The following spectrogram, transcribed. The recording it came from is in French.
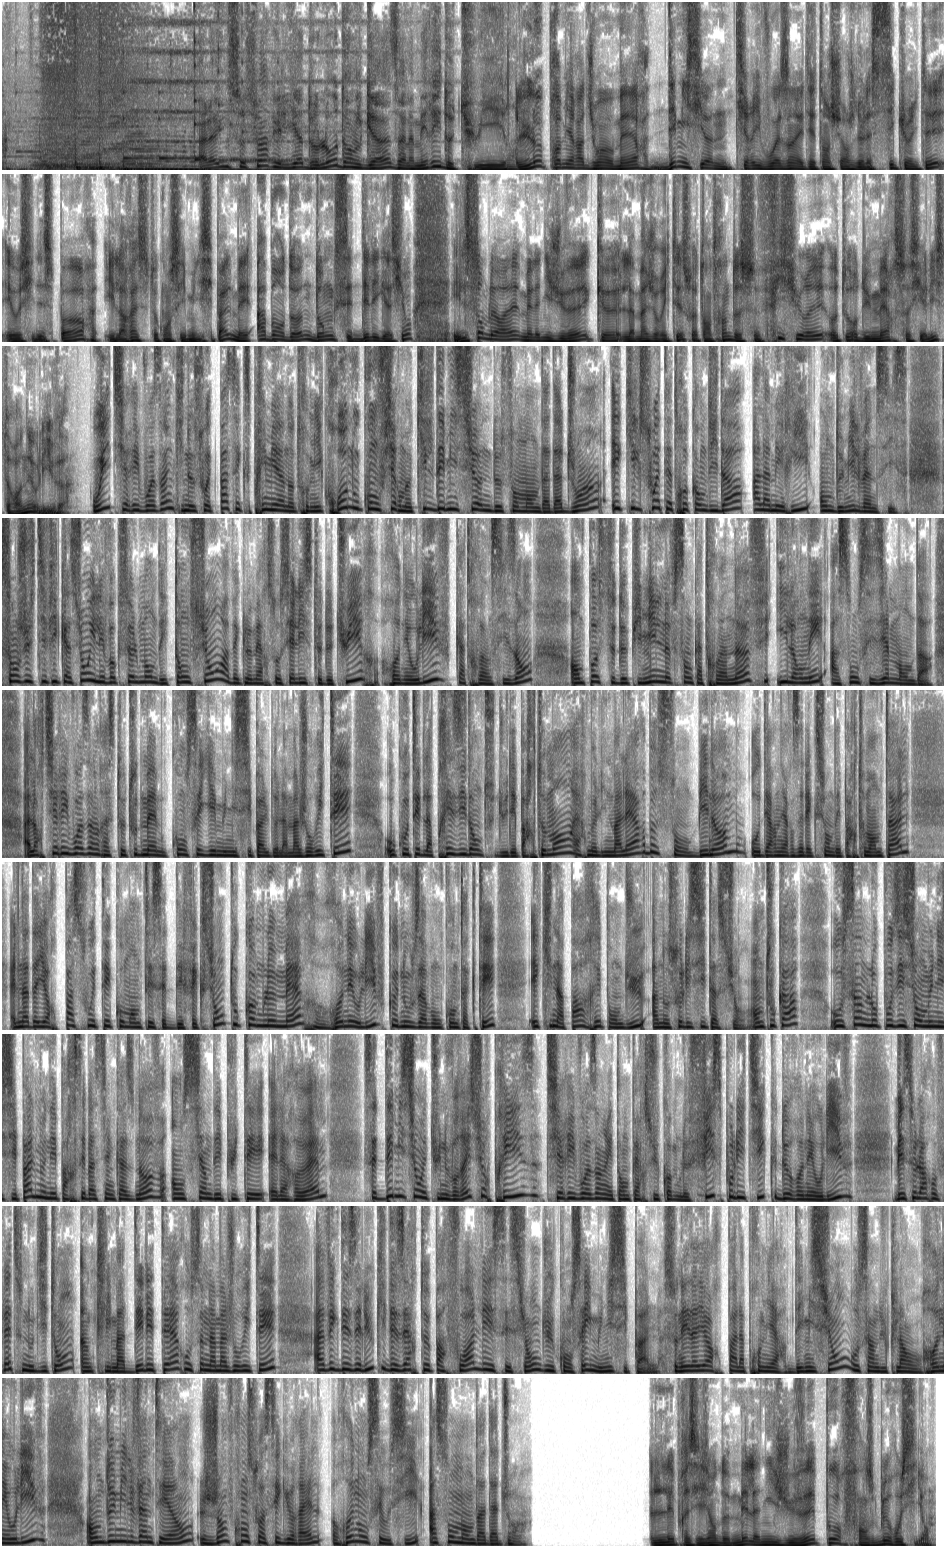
La une ce soir, il y a de l'eau dans le gaz à la mairie de Tuire. Le premier adjoint au maire démissionne. Thierry Voisin était en charge de la sécurité et aussi des sports. Il reste conseiller municipal, mais abandonne donc ses délégations. Il semblerait, Mélanie Juvet, que la majorité soit en train de se fissurer autour du maire socialiste René Olive. Oui, Thierry Voisin, qui ne souhaite pas s'exprimer à notre micro, nous confirme qu'il démissionne de son mandat d'adjoint et qu'il souhaite être candidat à la mairie en 2026. Sans justification, il évoque seulement des tensions avec le maire socialiste de Tuire, René Olive, 86 ans. En poste depuis 1989, il en est à son sixième mandat. Alors Thierry Voisin reste tout de même conseiller municipal de la majorité, aux côtés de la présidente du département, Hermeline Malherbe, son binôme aux dernières élections départementales. Elle n'a d'ailleurs pas souhaité commenter cette défection, tout comme le maire René Olive que nous avons contacté et qui n'a pas répondu à nos sollicitations. En tout cas, au sein de l'opposition municipale menée par Sébastien Cazeneuve, ancien député LREM, cette démission est une vraie surprise. Thierry Voisin étant perçu comme le fils politique de René Olive, mais cela reflète, nous dit-on, un climat délétère au sein de la majorité, avec des élus qui désertent parfois les sessions du conseil municipal. Ce n'est d'ailleurs pas la première démission au sein du clan René Olive. En 2021, Jean-François Ségurel renonçait aussi à son mandat d'adjoint. Les précisions de Mélanie Juvet pour France Bleu Roussillon.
